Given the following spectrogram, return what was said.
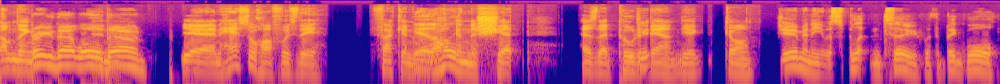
something. Bring that wall in- down. Yeah, and Hasselhoff was there, fucking Yeah, the rocking whole- the shit as they pulled it down. Yeah, go on. Germany was split in two with a big wall,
